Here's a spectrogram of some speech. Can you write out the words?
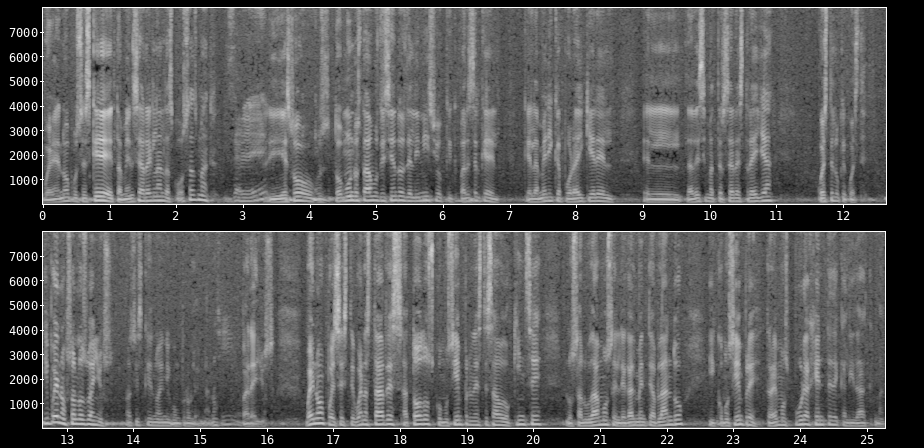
Bueno, pues es que también se arreglan las cosas, Mac. ¿Sí? Y eso, pues, todo el mundo estábamos diciendo desde el inicio que parece que el, que el América por ahí quiere el, el, la décima tercera estrella, cueste lo que cueste. Y bueno, son los dueños, así es que no hay ningún problema, ¿no? Sí. Para ellos. Bueno, pues este, buenas tardes a todos, como siempre en este sábado 15, los saludamos en Legalmente Hablando y como siempre traemos pura gente de calidad, Mac.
